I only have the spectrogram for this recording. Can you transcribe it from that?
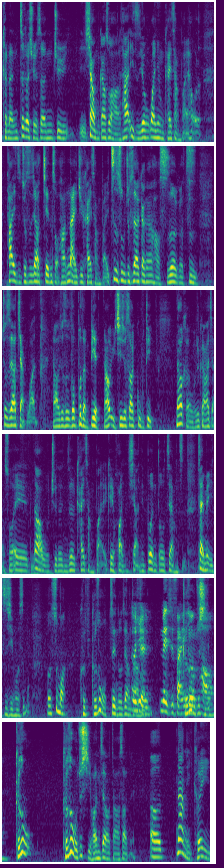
可能这个学生去，像我们刚刚说好了，他一直用万用开场白好了，他一直就是要坚守他那一句开场白，字数就是要刚刚好十二个字，就是要讲完，然后就是都不能变，然后语气就是要固定。然后可能我就跟他讲说，哎、欸，那我觉得你这个开场白可以换一下，你不能都这样子，再没一致性或什么。我说是吗？可是可是我之前都这样搭讪，而且妹子反应都很好。可是我，可是我就喜欢这样搭讪的。呃，那你可以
